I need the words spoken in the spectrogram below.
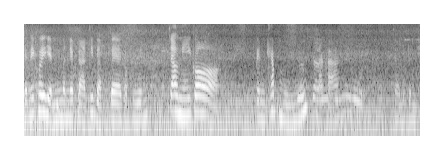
จะไม่ค่อยเห็นบรรยากาศที่แบบแบกับพื้น เจ้านี้ก็เป็นแคบหมูนะคะ เจ้านี้เป็นแค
